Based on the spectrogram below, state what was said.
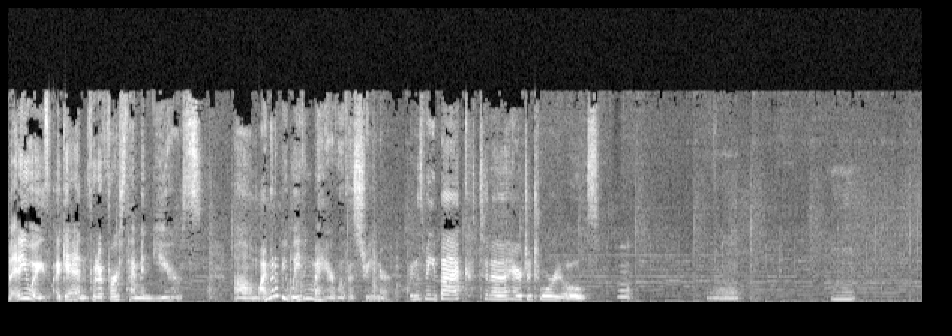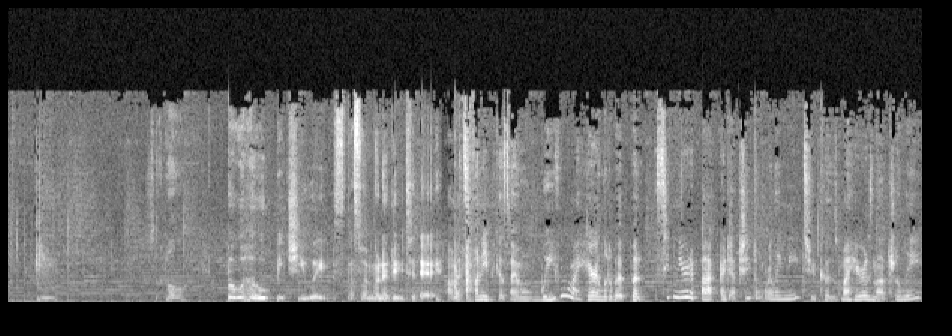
But anyways, again, for the first time in years, um, I'm gonna be waving my hair with a straightener. Brings me back to the hair tutorials. Little boho beachy waves. That's what I'm gonna do today. Um, it's funny because I'm waving my hair a little bit, but see near the back, I actually don't really need to because my hair is naturally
